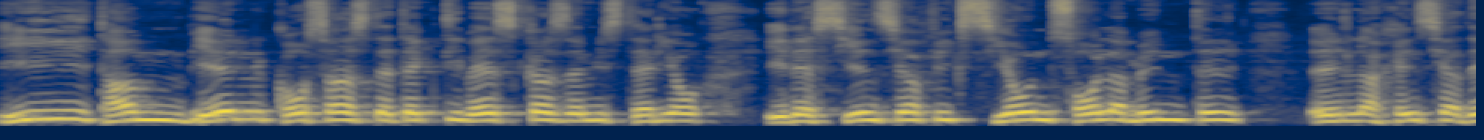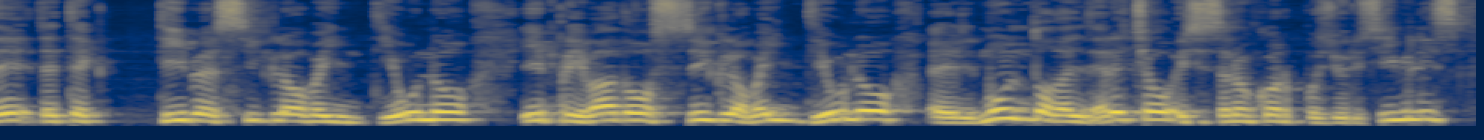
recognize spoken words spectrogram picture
y también cosas detectivescas de misterio y de ciencia ficción solamente en la agencia de detectives siglo XXI y privado siglo XXI, el mundo del derecho y Cicerón Corpus Juris Civilis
